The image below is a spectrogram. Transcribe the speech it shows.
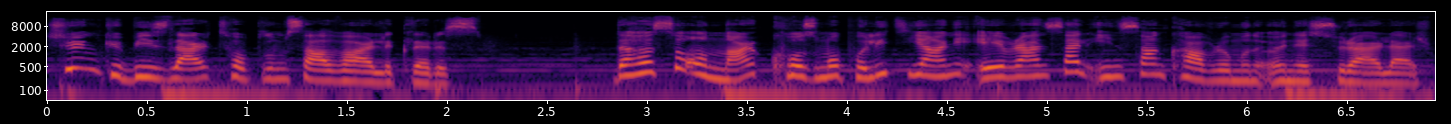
Çünkü bizler toplumsal varlıklarız. Dahası onlar kozmopolit yani evrensel insan kavramını öne sürerler.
